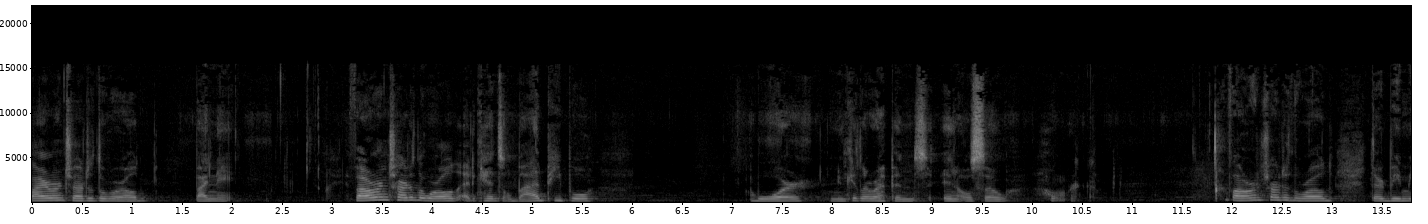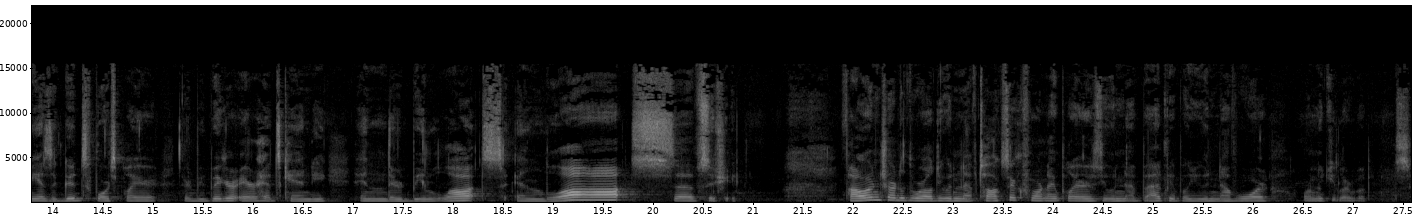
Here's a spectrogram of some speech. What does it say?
I Were in Charge of the World by Nate. If I were in charge of the world, I'd cancel bad people, war, nuclear weapons, and also homework. If I were in charge of the world, there'd be me as a good sports player, there'd be bigger Airheads candy, and there'd be lots and lots of sushi. If I were in charge of the world, you wouldn't have toxic Fortnite players, you wouldn't have bad people, you wouldn't have war or nuclear weapons.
